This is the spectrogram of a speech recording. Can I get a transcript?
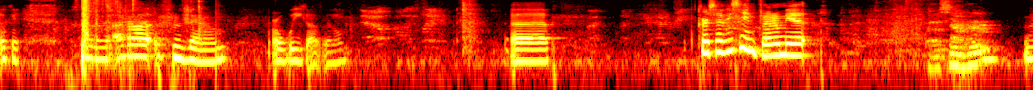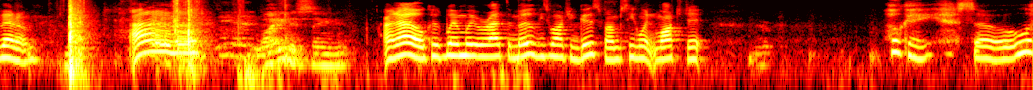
Okay. So, I got Venom, or we got Venom. Uh, Chris, have you seen Venom yet? Have you seen who? Venom. I don't know. Wayne has seen it. I know, because when we were at the movies watching Goosebumps, he went and watched it. Okay, so.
